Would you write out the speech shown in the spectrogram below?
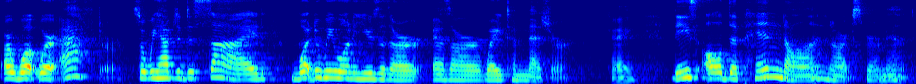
are what we're after. So we have to decide what do we want to use as our as our way to measure. Okay. These all depend on in our experiment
